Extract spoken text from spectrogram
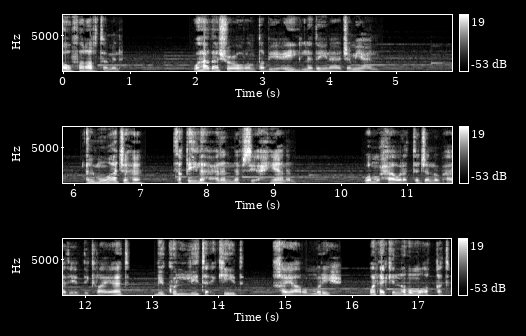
أو فررت منه. وهذا شعور طبيعي لدينا جميعا. المواجهة ثقيلة على النفس أحيانا. ومحاولة تجنب هذه الذكريات بكل تأكيد خيار مريح ولكنه مؤقت.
